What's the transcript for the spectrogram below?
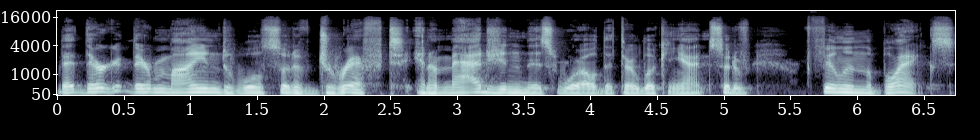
that their their mind will sort of drift and imagine this world that they're looking at, and sort of fill in the blanks.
